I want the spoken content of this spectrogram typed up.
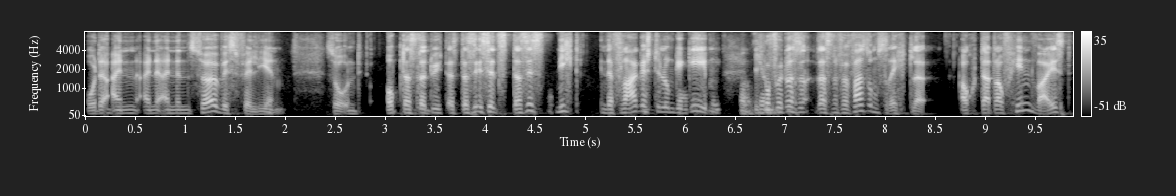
oder einen, einen, einen Service verlieren. So, und ob das natürlich, das, das ist jetzt, das ist nicht in der Fragestellung gegeben. Ich hoffe, dass, dass ein Verfassungsrechtler auch darauf hinweist,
